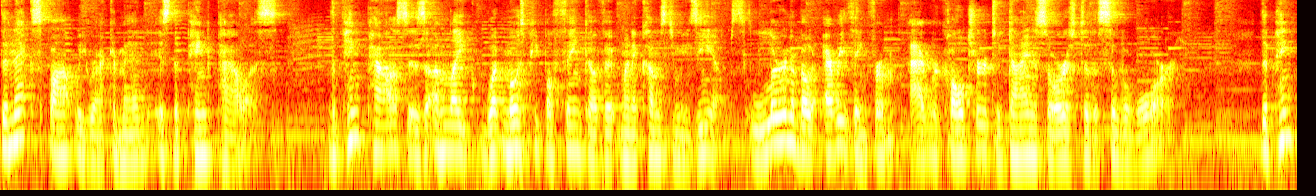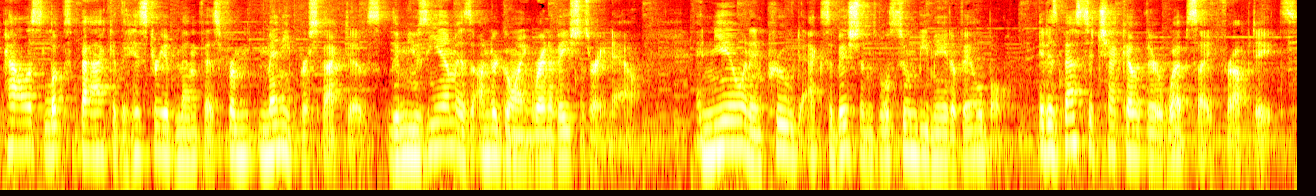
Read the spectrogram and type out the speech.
The next spot we recommend is the Pink Palace. The Pink Palace is unlike what most people think of it when it comes to museums. Learn about everything from agriculture to dinosaurs to the Civil War. The Pink Palace looks back at the history of Memphis from many perspectives. The museum is undergoing renovations right now, and new and improved exhibitions will soon be made available. It is best to check out their website for updates.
